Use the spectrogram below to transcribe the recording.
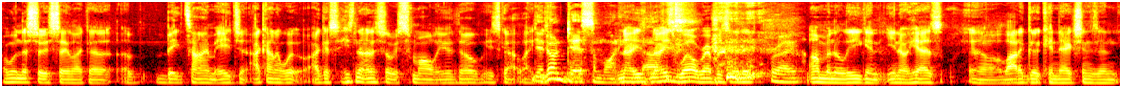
I wouldn't necessarily say like a, a big time agent. I kind of would. I guess he's not necessarily small either, though. He's got like Yeah, don't diss someone. no, he's no, he's well represented. Right. Um, in the league, and you know he has you know a lot of good connections, and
